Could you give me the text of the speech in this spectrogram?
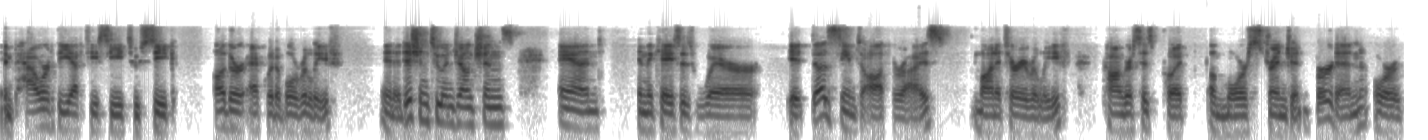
empowered the FTC to seek other equitable relief in addition to injunctions. And in the cases where it does seem to authorize monetary relief, Congress has put a more stringent burden or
